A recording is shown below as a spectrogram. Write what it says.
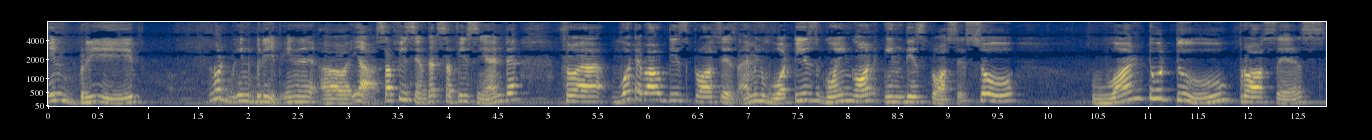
in brief not in brief in uh, yeah sufficient that's sufficient. So uh, what about this process? I mean what is going on in this process? So 1 to 2 process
